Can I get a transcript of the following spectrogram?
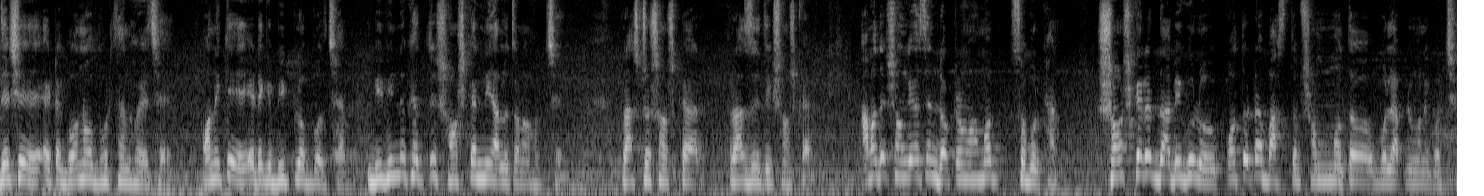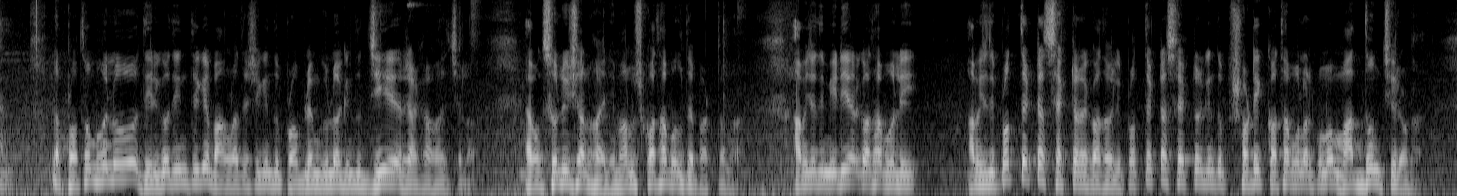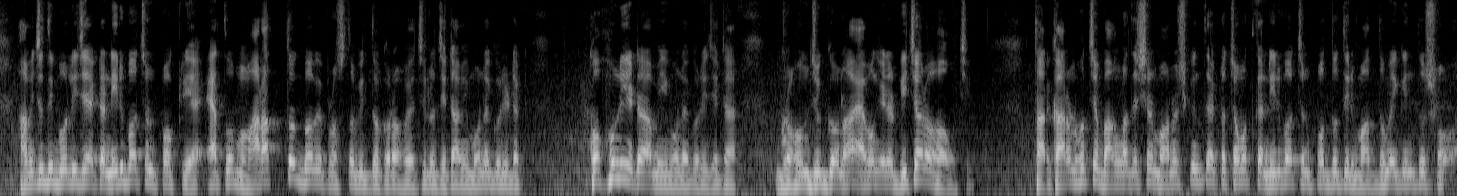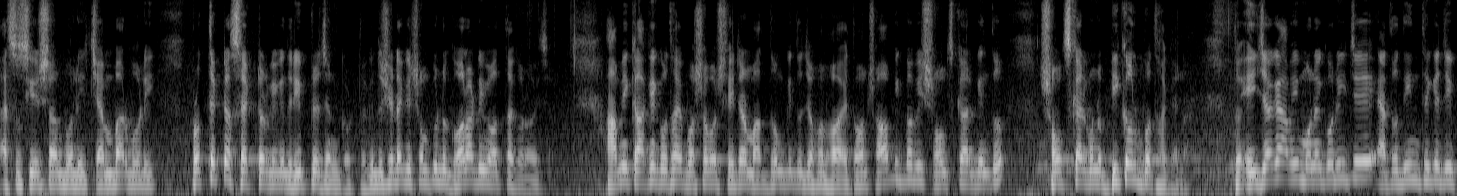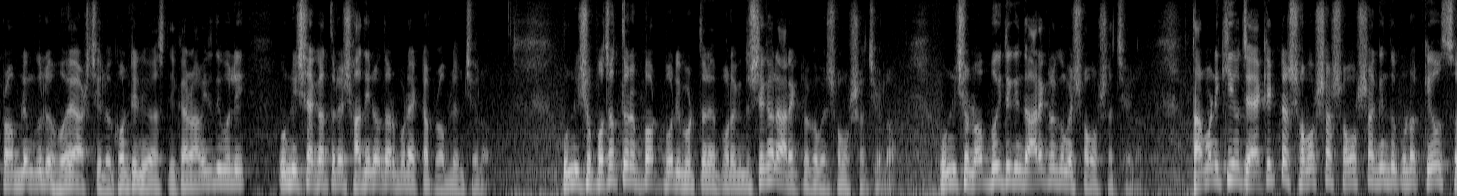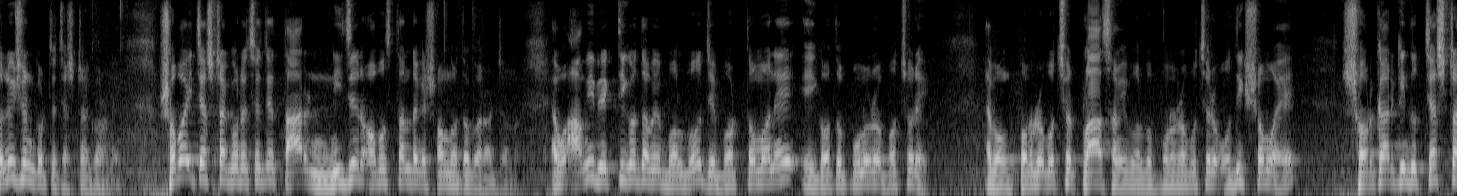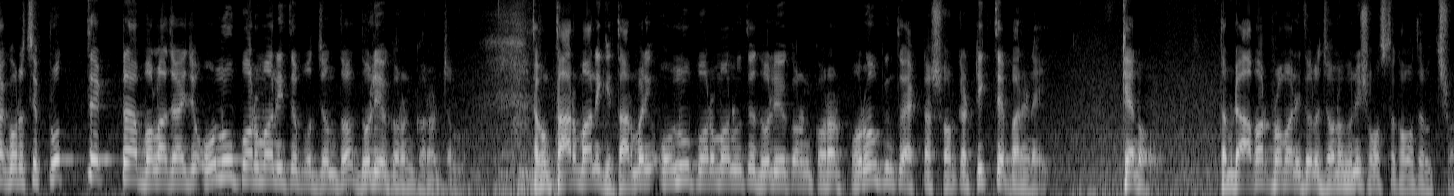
দেশে একটা গণ অভ্যুত্থান হয়েছে। অনেকে এটাকে বিপ্লব বলছেন। বিভিন্ন ক্ষেত্রে সংস্কার নিয়ে আলোচনা হচ্ছে। রাষ্ট্র সংস্কার, রাজনৈতিক সংস্কার। আমাদের সঙ্গে আছেন ডক্টর মোহাম্মদ সবুর খান। সংস্কারের দাবিগুলো কতটা বাস্তবসম্মত বলে আপনি মনে করছেন? প্রথম হলো দীর্ঘদিন থেকে বাংলাদেশে কিন্তু প্রবলেমগুলো কিন্তু জিয়ে রাখা হয়েছিল এবং সলিউশন হয়নি। মানুষ কথা বলতে পারতো না। আমি যদি মিডিয়ার কথা বলি, আমি যদি প্রত্যেকটা সেক্টরের কথা বলি, প্রত্যেকটা সেক্টর কিন্তু সঠিক কথা বলার কোনো মাধ্যম ছিল না। আমি যদি বলি যে একটা নির্বাচন প্রক্রিয়া এত মারাত্মকভাবে প্রশ্নবিদ্ধ করা হয়েছিল, যেটা আমি মনে করি এটা কখনই এটা আমি মনে করি যেটা গ্রহণযোগ্য না এবং এটার বিচারও হওয়া উচিত। তার কারণ হচ্ছে বাংলাদেশের মানুষ কিন্তু একটা চমৎকার নির্বাচন পদ্ধতির মাধ্যমে কিন্তু অ্যাসোসিয়েশন বলি চেম্বার বলি, প্রত্যেকটা সেক্টরকে কিন্তু রিপ্রেজেন্ট করতো। কিন্তু সেটাকে সম্পূর্ণ গলাটি হত্যা করা হয়েছে। আমি কাকে কোথায় বসাবো সেটার মাধ্যম কিন্তু যখন হয়, তখন স্বাভাবিকভাবেই সংস্কার কিন্তু, সংস্কার কোনো বিকল্প থাকে না। তো এই জায়গায় আমি মনে করি যে এতদিন থেকে যে প্রবলেমগুলো হয়ে আসছিল কন্টিনিউয়াসলি কারণ আমি যদি বলি উনিশশো একাত্তরের স্বাধীনতার পরে একটা প্রবলেম ছিল। উনিশশো পঁচাত্তরের পর পরিবর্তনের পরে কিন্তু সেখানে আরেক রকমের সমস্যা ছিল। উনিশশো নব্বইতে কিন্তু আরেক রকমের সমস্যা ছিল। তার মানে কি হচ্ছে? এক একটা সমস্যার সমস্যা কিন্তু কোনো কেউ সলিউশন করতে চেষ্টা করে নাই। সবাই চেষ্টা করেছে যে তার নিজের অবস্থানটাকে সঙ্গত করার জন্য। এবং আমি ব্যক্তিগতভাবে বলব যে বর্তমানে এই গত পনেরো বছরে এবং পনেরো বছর প্লাস আমি বলব, পনেরো বছরের অধিক সময়ে সরকার কিন্তু চেষ্টা করেছে প্রত্যেকটা বলা যায় যে অনুপরমাণিত পর্যন্ত দলীয়করণ করার জন্য। এবং তার মানে কি? তার মানে অনুপরমাণুতে দলীয়করণ করার পরেও কিন্তু একটা সরকার টিকতে পারে নাই। কেন? তার মানে আবার প্রমাণিত হলো জনগণই সমস্ত ক্ষমতার উৎস।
